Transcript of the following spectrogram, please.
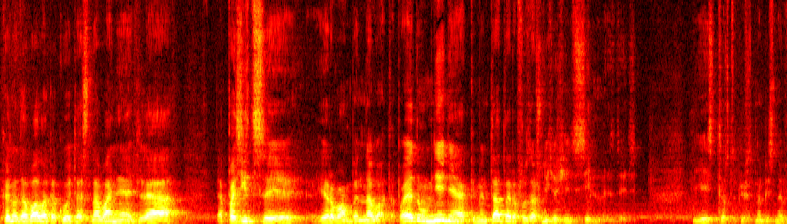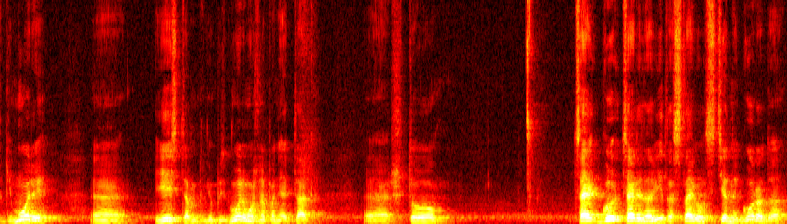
как оно давало какое-то основание для позиции Ирвам бен Навата. Поэтому мнения комментаторов разошлись очень сильно здесь. Есть то, что пишет, написано в Геморе, э, есть там, в Геморе можно понять так, э, что царь, царь Давид оставил стены города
